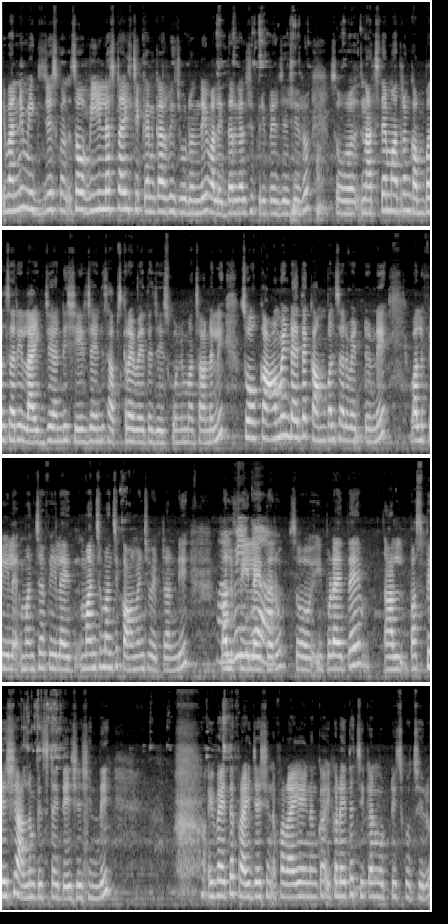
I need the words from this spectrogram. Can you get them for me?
ఇవన్నీ మిక్స్ చేసుకొని సో వీళ్ళ స్టైల్ చికెన్ కర్రీ చూడండి వాళ్ళిద్దరు కలిసి ప్రిపేర్ చేశారు సో నచ్చితే మాత్రం కంపల్సరీ లైక్ చేయండి షేర్ చేయండి సబ్స్క్రైబ్ అయితే చేసుకోండి మా ఛానల్ని సో కామెంట్ అయితే కంపల్సరీ పెట్టండి. వాళ్ళు ఫీల్ మంచిగా ఫీల్ అయి మంచి మంచి కామెంట్స్ పెట్టండి. వాళ్ళు ఫీల్ అవుతారు సో ఇప్పుడైతే అల్ పసుపు వేసి అల్లం పేస్ట్ అయితే వేసేసింది. ఇవైతే ఫ్రై చేసిన ఫ్రై అయినాక ఇక్కడైతే చికెన్ కుట్టించుకొచ్చారు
